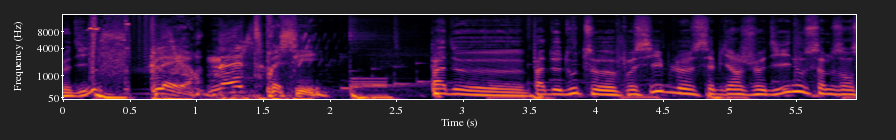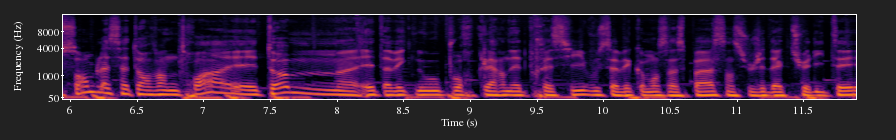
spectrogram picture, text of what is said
jeudi. Clair, net, précis. Pas de, pas de doute euh, possible, c'est bien jeudi, nous sommes ensemble à 7h23 et Tom est avec nous pour clair, net, précis. Vous savez comment ça se passe, un sujet d'actualité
